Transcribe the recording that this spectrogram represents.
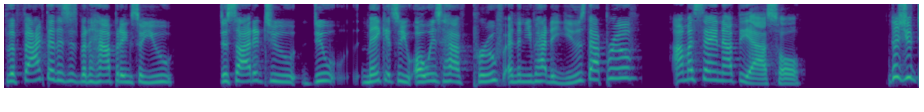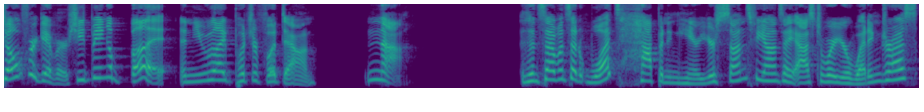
the fact that this has been happening, so you decided to do make it so you always have proof, and then you've had to use that proof. I'm gonna say not the asshole because you don't forgive her. She's being a butt, and you like put your foot down. Nah. Then someone said, "What's happening here? Your son's fiance asked to wear your wedding dress,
